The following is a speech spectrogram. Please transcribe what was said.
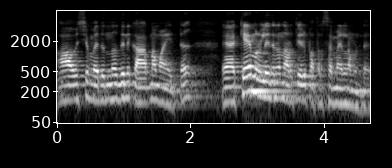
ആവശ്യം വരുന്നതിന് കാരണമായിട്ട് കെ മുരളീധരൻ നടത്തിയൊരു പത്രസമ്മേളനമുണ്ട്.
